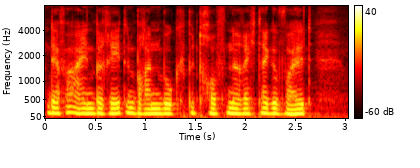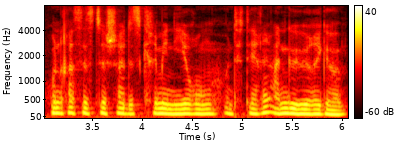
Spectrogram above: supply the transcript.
Und der Verein berät in Brandenburg Betroffene rechter Gewalt und rassistischer Diskriminierung und deren Angehörige.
